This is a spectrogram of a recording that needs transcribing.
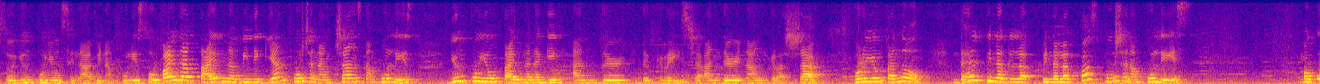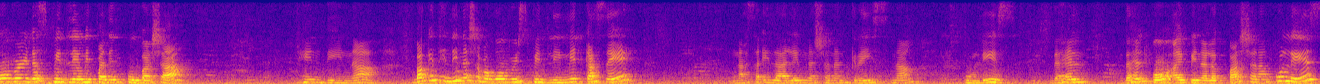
So, yun po yung sinabi ng pulis. So, by that time na binigyan po siya ng chance ng pulis, yun po yung time na naging under the grace siya, under ng grasya. Pero yung tanong, dahil pinagla, pinalagpas po siya ng pulis, mag-over the speed limit pa din po ba siya? Hindi na. Bakit hindi na siya mag-over speed limit? Kasi nasa ilalim na siya ng grace ng pulis. Dahil, dahil po ay pinalagpas siya ng pulis,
